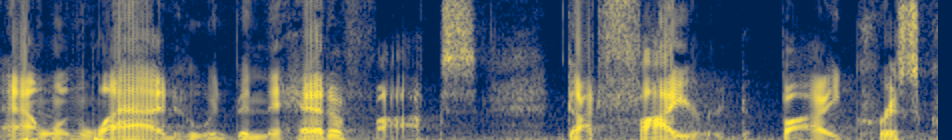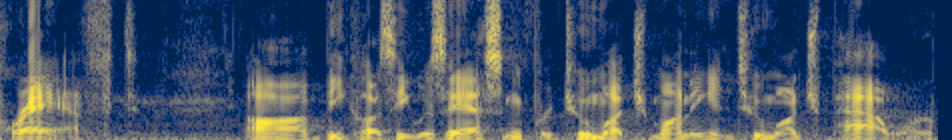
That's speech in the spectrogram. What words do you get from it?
Alan Ladd, who had been the head of Fox, got fired by Chris Kraft uh, because he was asking for too much money and too much power.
